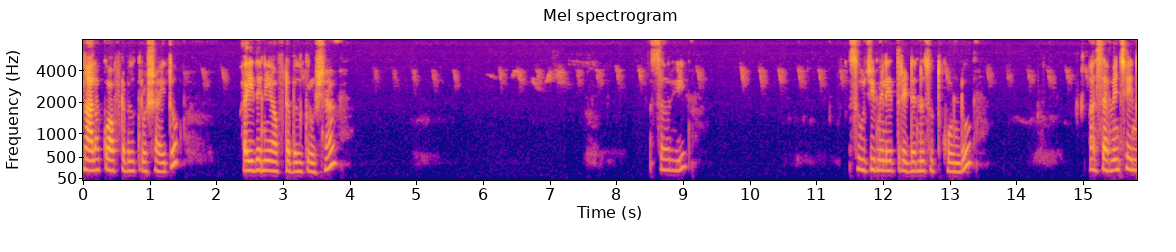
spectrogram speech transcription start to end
ನಾಲ್ಕು ಹಾಫ್ ಡಬಲ್ ಕ್ರೋಶ ಆಯಿತು. ಐದನೇ ಹಾಫ್ ಡಬಲ್ ಕ್ರೋಶ ಸರಿ ಸೂಜಿ ಮೇಲೆ ಥ್ರೆಡ್ಡನ್ನು ಸುತ್ತಕೊಂಡು ಆ ಸೆವೆನ್ ಚೈನ್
